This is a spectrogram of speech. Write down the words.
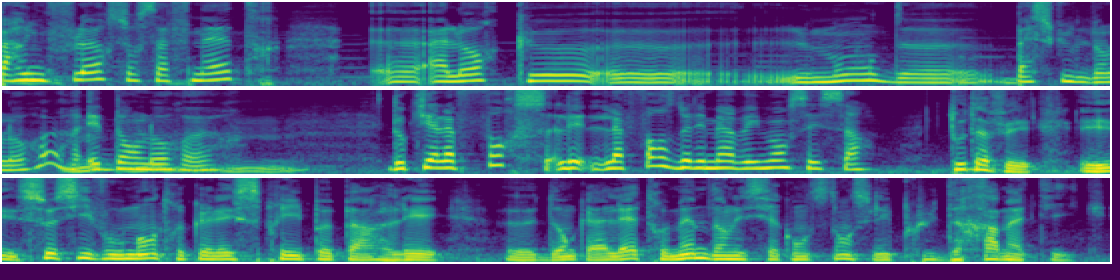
par une fleur sur sa fenêtre, euh, alors que le monde bascule dans l'horreur, Mmh, est dans mmh, l'horreur. mmh. Donc il y a la force, la force de l'émerveillement, c'est ça. Tout à fait. Et ceci vous montre que l'esprit peut parler euh, donc à l'être même dans les circonstances les plus dramatiques.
